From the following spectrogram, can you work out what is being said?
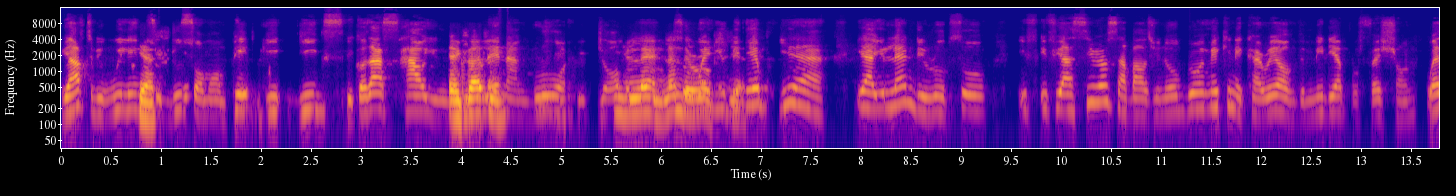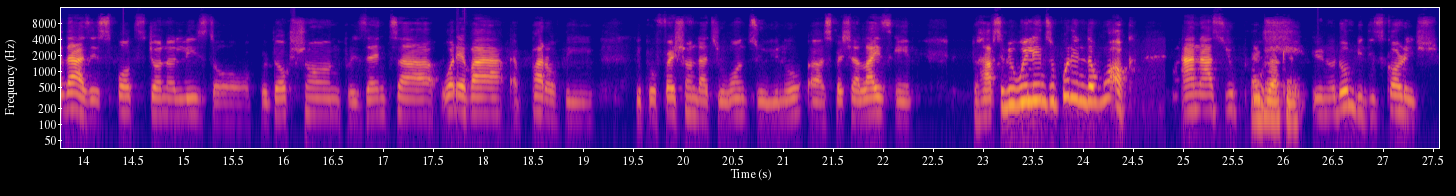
you have to be willing yes. to do some unpaid gigs because that's how you, exactly. learn and grow on the job. You learn, learn so the ropes. You yes. able, yeah, yeah, you learn the ropes. So if, if you are serious about you know growing making a career of the media profession whether as a sports journalist or production presenter whatever part of the the profession that you want to you know uh, specialize in you have to be willing to put in the work and as you push exactly. you know don't be discouraged.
